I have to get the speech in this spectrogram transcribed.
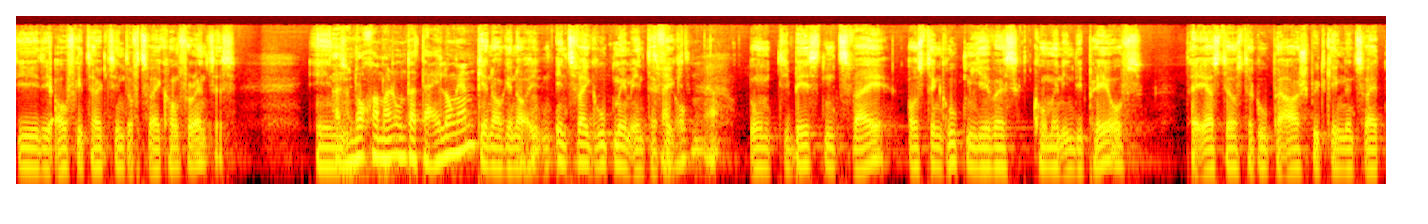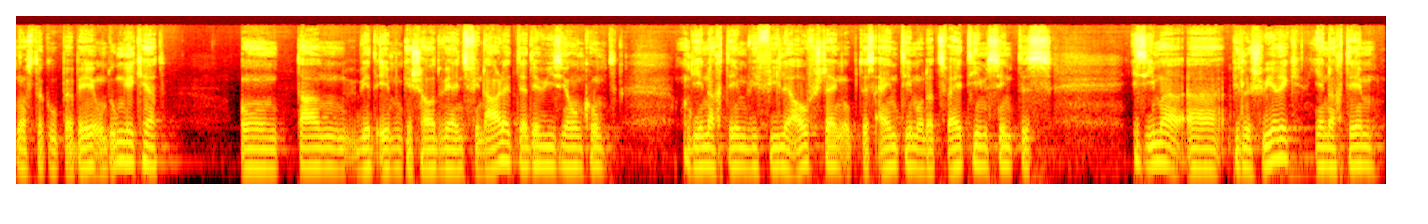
die, die aufgeteilt sind auf zwei Conferences. In, also noch einmal Unterteilungen? Genau, genau, in, in zwei Gruppen im Endeffekt. Gruppen, ja. Und die besten zwei aus den Gruppen jeweils kommen in die Playoffs. Der erste aus der Gruppe A spielt gegen den zweiten aus der Gruppe B und umgekehrt. Und dann wird eben geschaut, wer ins Finale der Division kommt. Und je nachdem, wie viele aufsteigen, ob das ein Team oder zwei Teams sind, das ist immer äh, ein bisschen schwierig. Je nachdem,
